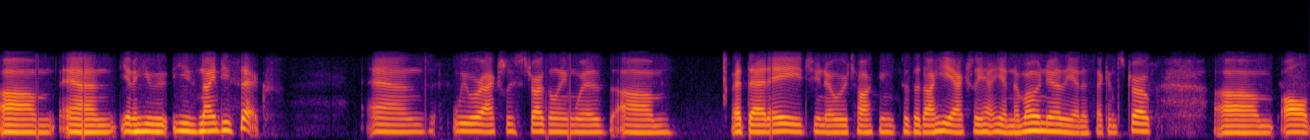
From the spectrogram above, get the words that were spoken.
um, and you know, he he's 96, and we were actually struggling with. um at that age, you know, we were talking to the doc. He actually had, he had pneumonia. He had a second stroke. Um, all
